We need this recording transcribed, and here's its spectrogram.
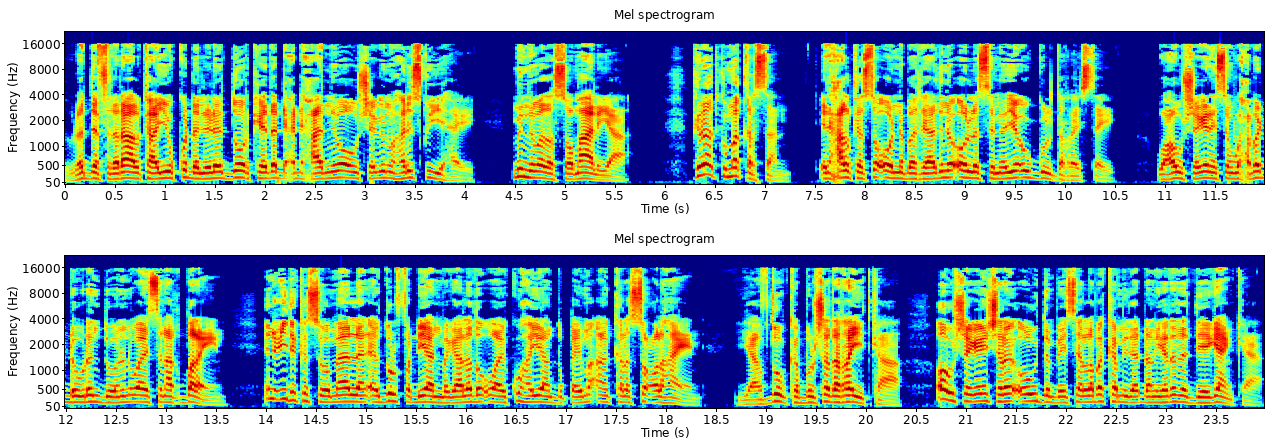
dowladda federaalka ayuu ku dhaliilay doorkeeda dhexdhexaadnimo uu sheegay inuu halis ku yahay midnimada soomaaliya. Garaadku ma qarsan in xal kasta oo nabadraadina oo la sameeyo u guuldaraystay waxa uu sheegay inaysan waxba dhowran doonin oo aysan aqbalayn in ciidanka somalilan ay dul fadhiyaan magaalada oo ay ku hayaan duqaymo aan kala soco lahayn iyo afduubka bulshada rayidka oo uu sheegay in shalay oo u dambaysay laba ka mid a dhallinyarada deegaanka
